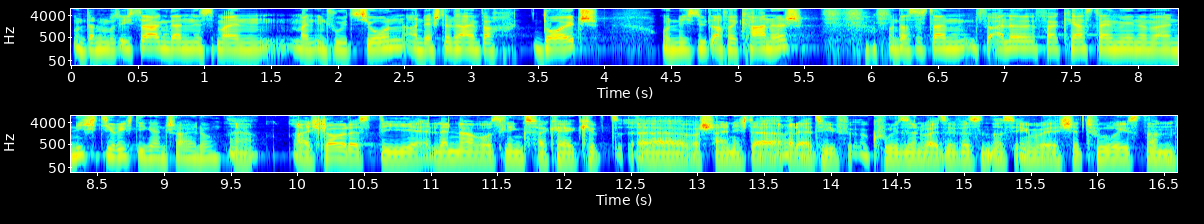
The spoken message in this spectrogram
Und dann muss ich sagen, dann ist mein, meine Intuition an der Stelle einfach deutsch und nicht südafrikanisch. Und das ist dann für alle Verkehrsteilnehmer nicht die richtige Entscheidung. Ja, aber ich glaube, dass die Länder, wo es Linksverkehr gibt, äh, wahrscheinlich da relativ cool sind, weil sie wissen, dass irgendwelche Touris dann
